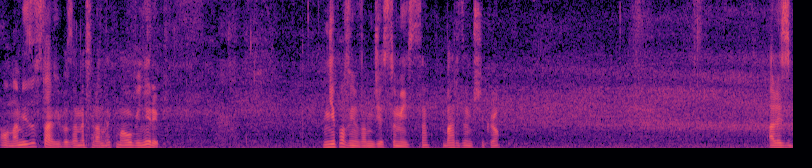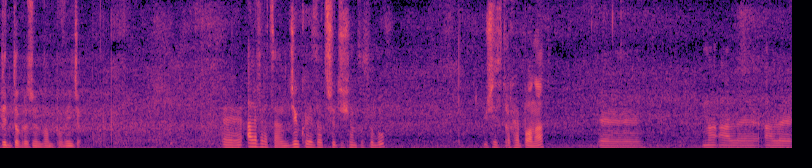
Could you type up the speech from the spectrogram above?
ona mi zostawi, bo zamiast randek ma łowienie ryb. Nie powiem wam, gdzie jest to miejsce. Bardzo mi przykro. Ale zbyt dobrze, żebym wam powiedział. E, ale wracając, dziękuję za 3000 subów. Już jest trochę ponad. E, no ale, ale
